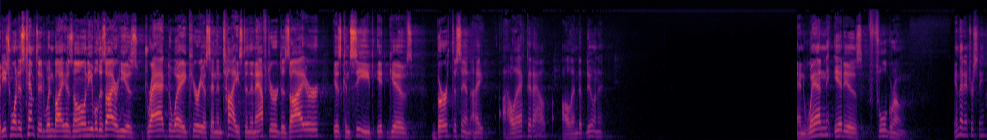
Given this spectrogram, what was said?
But each one is tempted when by his own evil desire he is dragged away, curious, and enticed. And then after desire is conceived, it gives birth to sin. I, I'll act it out, I'll end up doing it. And when it is full grown, isn't that interesting?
